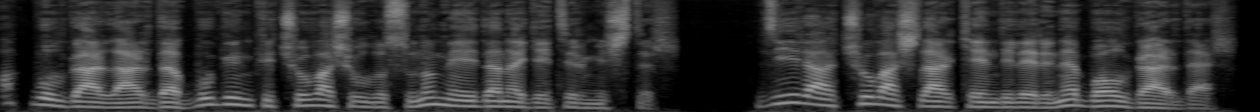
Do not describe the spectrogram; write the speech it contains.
Akbulgarlar da bugünkü Çuvaş ulusunu meydana getirmiştir. Zira Çuvaşlar kendilerine Bolgar der.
